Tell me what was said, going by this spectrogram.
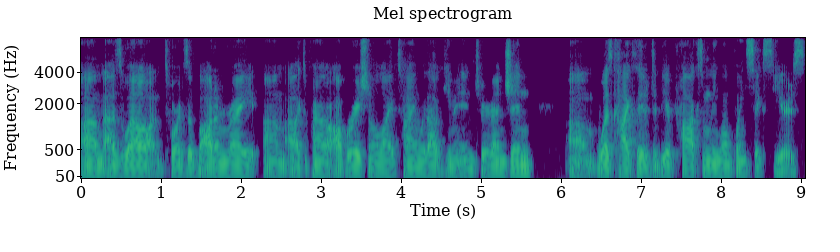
Um, as well, towards the bottom right, um, I like to point out our operational lifetime without human intervention um, was calculated to be approximately 1.6 years.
